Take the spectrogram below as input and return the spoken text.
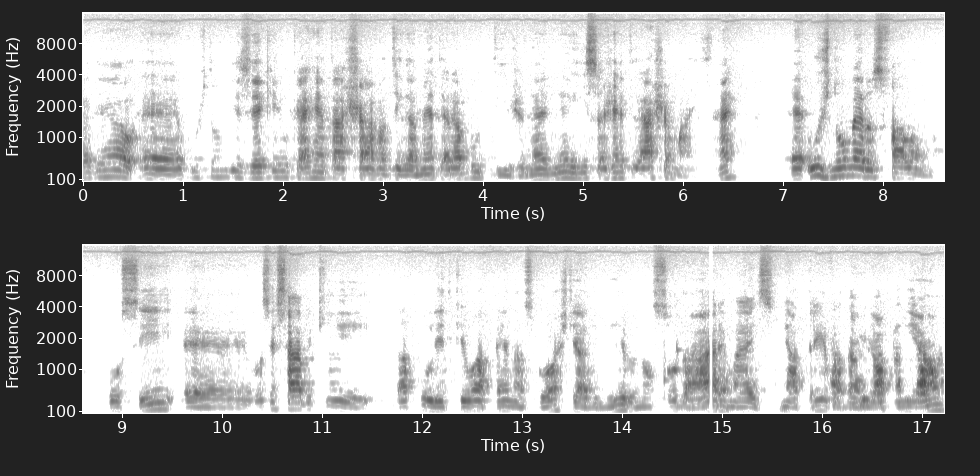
Jadiel, é, eu costumo dizer que o que a gente achava antigamente era botija, né? Nem isso a gente acha mais, né? É, os números falam por si. é, você sabe que da política eu apenas gosto e admiro, não sou da área, mas me atrevo a dar minha opinião.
